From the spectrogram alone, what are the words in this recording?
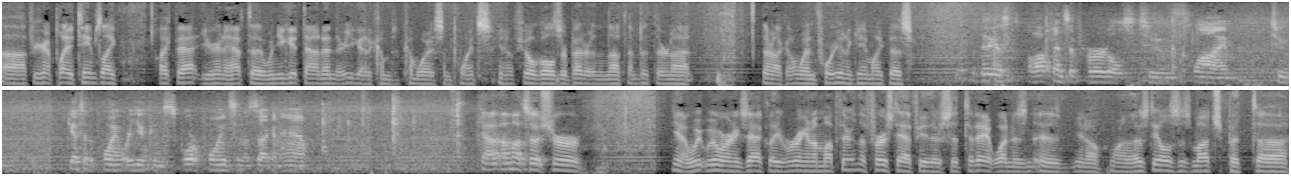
uh, if you're going to play teams like like that, you're going to have to. When you get down in there, you got to come come away with some points. You know, field goals are better than nothing, but they're not. They're not going to win for you in a game like this. The biggest offensive hurdles to climb to get to the point where you can score points in the second half. Yeah, I'm not so sure. You know, we, we weren't exactly ringing them up there in the first half either. So today it wasn't as, as you know one of those deals as much, but. Uh,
